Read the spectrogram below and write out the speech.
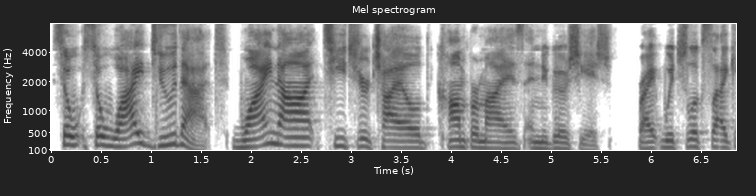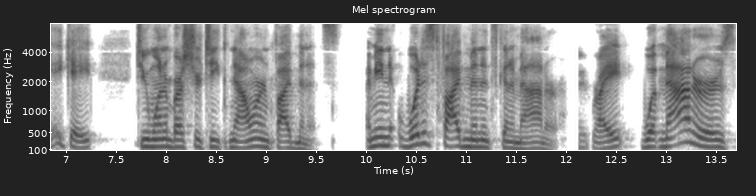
so so why do that? Why not teach your child compromise and negotiation, right? Which looks like, hey Kate, do you want to brush your teeth now or in 5 minutes? I mean, what is 5 minutes going to matter, right? What matters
